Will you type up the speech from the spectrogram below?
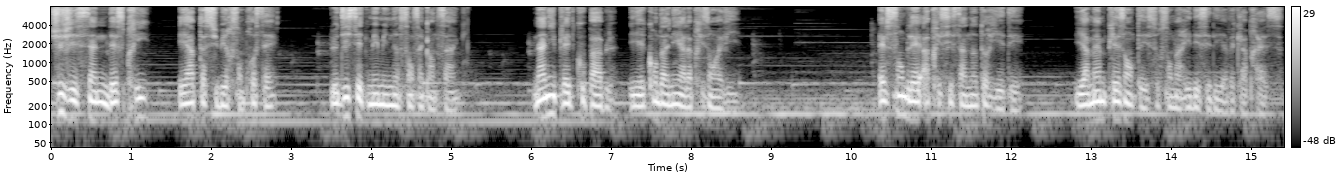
Jugée saine d'esprit et apte à subir son procès, le 17 mai 1955, Nani plaide coupable et est condamnée à la prison à vie. Elle semblait apprécier sa notoriété et a même plaisanté sur son mari décédé avec la presse.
